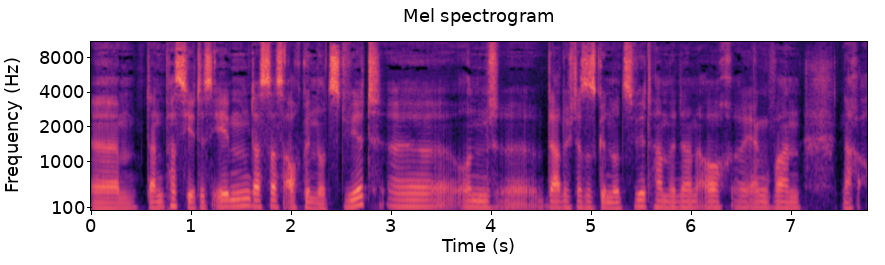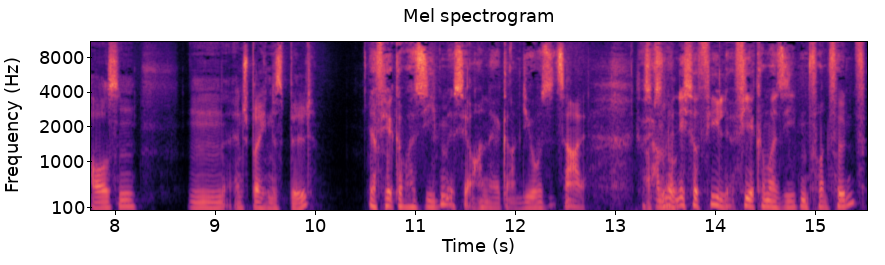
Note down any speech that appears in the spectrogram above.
ähm, dann passiert es eben, dass das auch genutzt wird. Äh, und äh, dadurch, dass es genutzt wird, haben wir dann auch äh, irgendwann nach außen ein entsprechendes Bild. Ja, 4,7 ist ja auch eine grandiose Zahl. Das Absolut. haben wir nicht so viele. 4,7 von 5.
